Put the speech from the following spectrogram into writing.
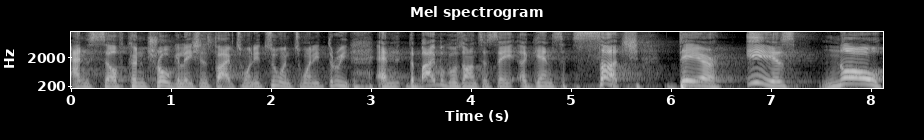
and self-control. Galatians 5 22 and 23. And the Bible goes on to say, against such there is no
